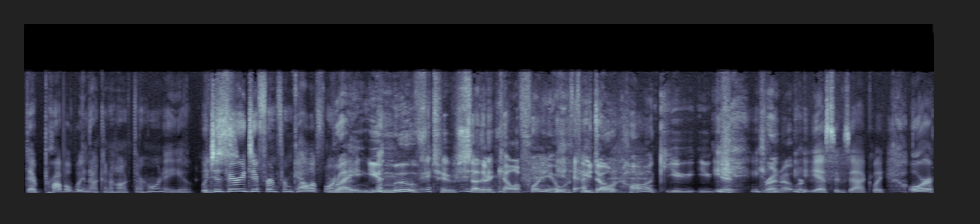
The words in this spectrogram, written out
they're probably not going to honk their horn at you, which is very different from California. Right. You move to Southern California. where If you don't honk, you, you get run over. yes, exactly. Or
